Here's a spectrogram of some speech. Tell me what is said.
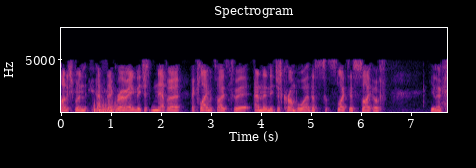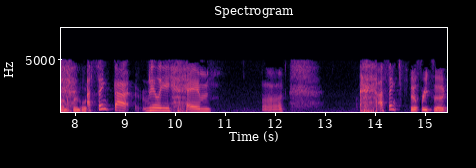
punishment as they're growing, they just never acclimatise to it, and then they just crumble at the slightest sight of, you know, punishment. Or I think that really. Um, uh, I think. Feel free to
